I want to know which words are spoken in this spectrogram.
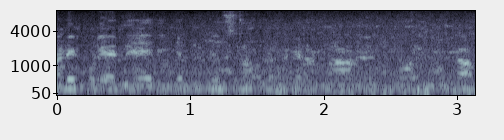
അടിപൊളി തന്നെ ആയിരിക്കും ജസ്റ്റ് നമുക്ക് എന്തെങ്കിലും നാളെ പോയി നോക്കാം.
